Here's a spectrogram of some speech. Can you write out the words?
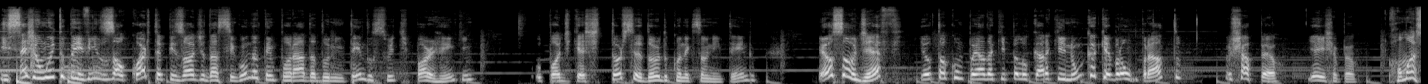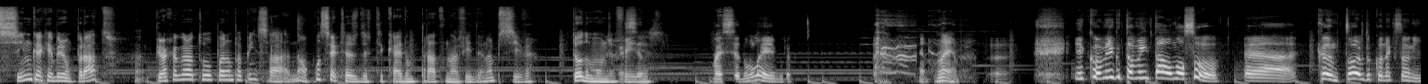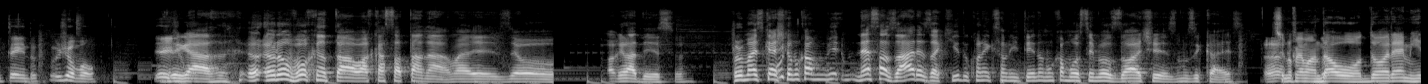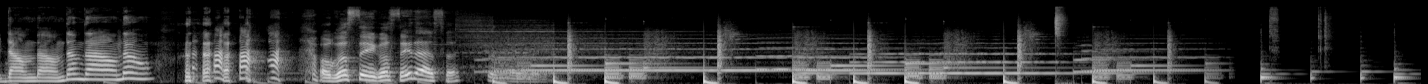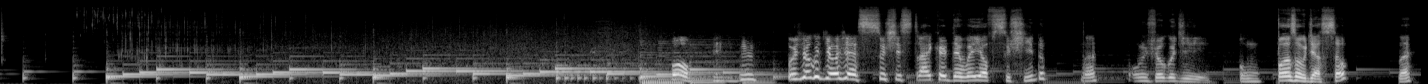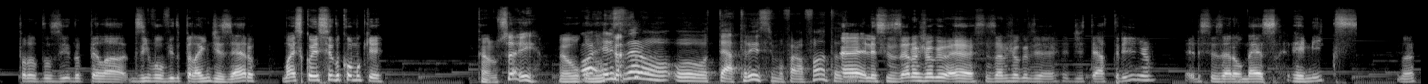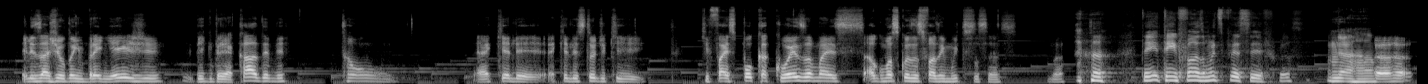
E sejam muito bem-vindos ao quarto episódio da segunda temporada do Nintendo Switch Power Ranking, o podcast torcedor do Conexão Nintendo. Eu sou o Jeff e eu tô acompanhado aqui pelo cara que nunca quebrou um prato, o Chapéu. E aí, Chapéu? Como assim nunca quebrei um prato? Pior que agora eu tô parando pra pensar. Não, com certeza deve ter caído um prato na vida, não é possível. Todo mundo já Mas fez você- isso. Mas você não lembra. Eu não lembro. E comigo também tá o nosso é, cantor do Conexão Nintendo, o Jovon. Aí, Obrigado. Eu, eu não vou cantar o Akasataná, mas eu agradeço. Por mais que acho que eu nunca. Nessas áreas aqui do Conexão Nintendo, eu nunca mostrei meus dotes musicais. Jovon? Você não vai mandar o Doremi down, down, down, down, down. Eu gostei, gostei dessa. Bom, o jogo de hoje é Sushi Striker The Way of Sushida, né? Um jogo de. um puzzle de ação, né? Produzido pela. desenvolvido pela Indie Zero, mais conhecido como o quê? Eu não sei. Eu, eu nunca- Eles fizeram o, o teatríssimo Final Fantasy? É, eles fizeram jogo. É, fizeram jogo de, de teatrinho, eles fizeram NES Remix, né? Eles ajudam em Brain Age, Big Brain Academy. Então. É aquele, é aquele estúdio que, que faz pouca coisa, mas algumas coisas fazem muito sucesso. Tem, tem fãs muito específicos. Aham. Aham.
